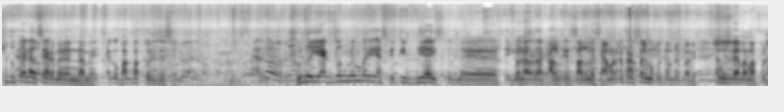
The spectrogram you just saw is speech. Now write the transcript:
শুধু প্যানেল চেয়ারম্যানের নামে এক ভাগ ভাগ করে দিয়েছে। শুধু এই একজন মেম্বারই আজকে টিপ দিয়ে কালকে চালু নেছে আমার কাছে আসলে মুখ আমি কিছু ব্যাপার মাফ করে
